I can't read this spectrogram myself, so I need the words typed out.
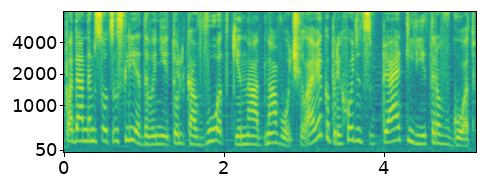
По данным социсследований, только водки на одного человека приходится 5 литров в год.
